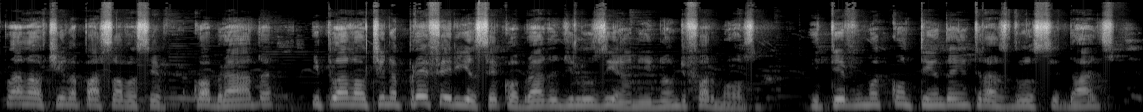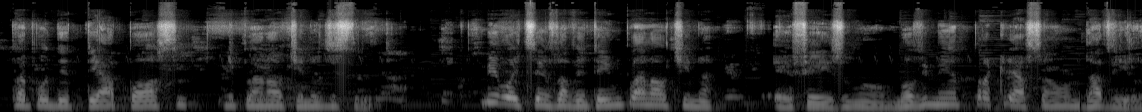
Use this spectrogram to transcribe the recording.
Planaltina passava a ser cobrada e Planaltina preferia ser cobrada de Lusiana e não de Formosa e teve uma contenda entre as duas cidades para poder ter a posse de Planaltina Distrito. Em 1891, Planaltina eh, fez um movimento para a criação da vila.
